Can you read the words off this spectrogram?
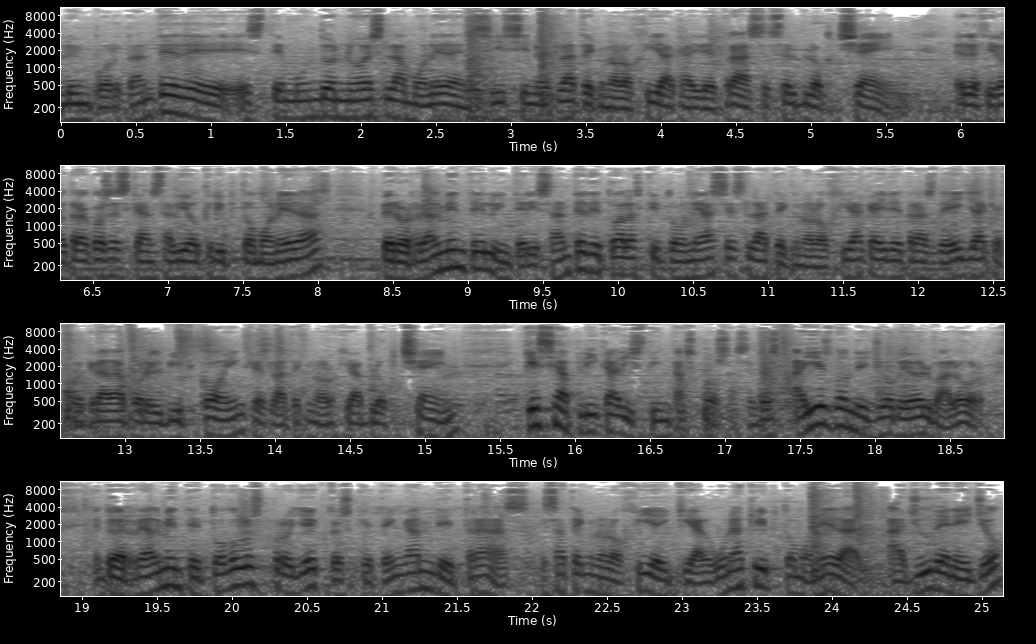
lo importante de este mundo no es la moneda en sí, sino es la tecnología que hay detrás, es el blockchain. Es decir, otra cosa es que han salido criptomonedas, pero realmente lo interesante de todas las criptomonedas es la tecnología que hay detrás de ella, que fue creada por el Bitcoin, que es la tecnología blockchain, que se aplica a distintas cosas. Entonces, ahí es donde yo veo el valor. Entonces, realmente todos los proyectos que tengan detrás esa tecnología y que alguna criptomoneda ayude en ello,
